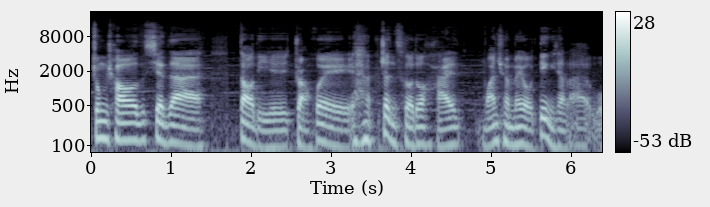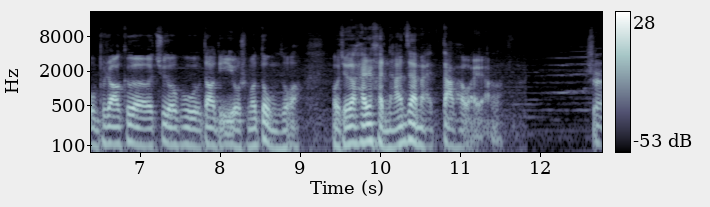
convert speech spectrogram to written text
中超现在到底转会 政策都还完全没有定下来，我不知道各俱乐部到底有什么动作，我觉得还是很难再买大牌外援了。是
